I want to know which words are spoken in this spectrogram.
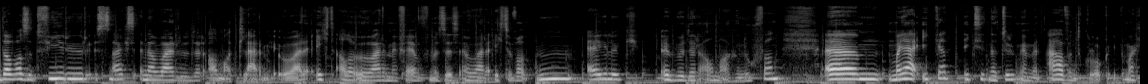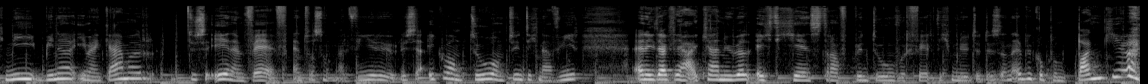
dan was het vier uur s'nachts en dan waren we er allemaal klaar mee. We waren echt alle, we waren met vijf of met zes en we waren echt van, mm, eigenlijk hebben we er allemaal genoeg van. Um, maar ja, ik, had, ik zit met mijn avondklok. Ik mag niet binnen in mijn kamer tussen 1 en 5. En het was nog maar 4 uur. Dus ja, ik kwam toe om 20 na 4. En ik dacht, ja, ik ga nu wel echt geen strafpunt doen voor 40 minuten. Dus dan heb ik op een bankje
